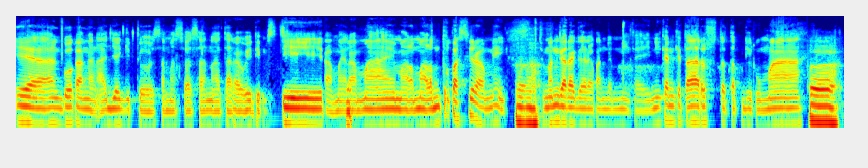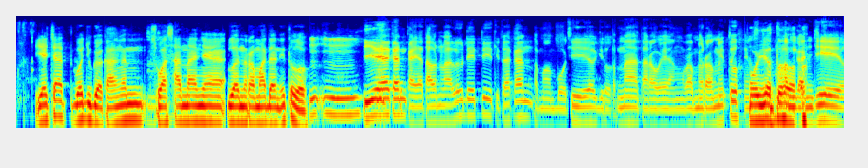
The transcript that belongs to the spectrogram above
Iya, gue kangen aja gitu sama suasana tarawih di masjid, ramai-ramai, malam-malam tuh pasti rame. Heeh. Cuman gara-gara pandemi kayak ini kan kita harus tetap di rumah. Iya, Cat. Gue juga kangen suasananya bulan Ramadan itu loh. Mm-mm. Iya kan kayak tahun lalu deh Dit. kita kan sama bocil gitu pernah tarawih yang rame-rame tuh yang Oh iya setiap malam tuh. ganjil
